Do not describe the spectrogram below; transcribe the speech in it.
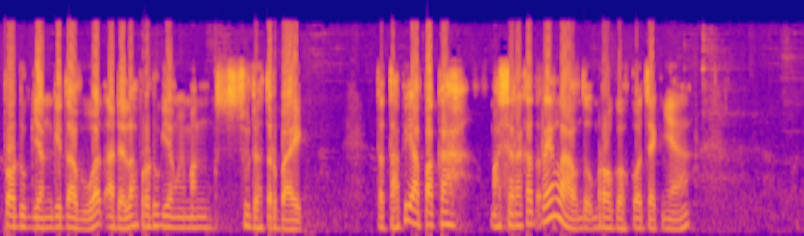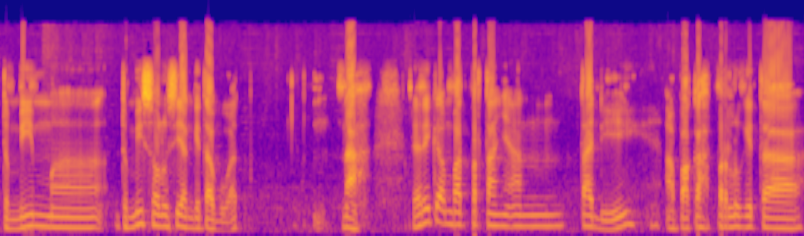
Produk yang kita buat adalah produk yang memang sudah terbaik. Tetapi apakah masyarakat rela untuk merogoh koceknya demi me, demi solusi yang kita buat? Nah, dari keempat pertanyaan tadi, apakah perlu kita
